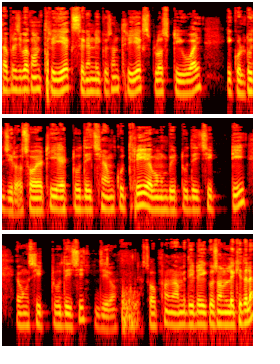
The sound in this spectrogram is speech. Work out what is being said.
তারপরে যা কোন three X second equation three X plus T Y ইকুয়াল টু জিরো সো এটি এ টু দিয়েছি আমাকে থ্রি এবং বি টু দিয়েছি টি এবং সি টু দিয়েছি জিরো সো আমি দুইটা ইকুয়েশন লিখিদেলে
